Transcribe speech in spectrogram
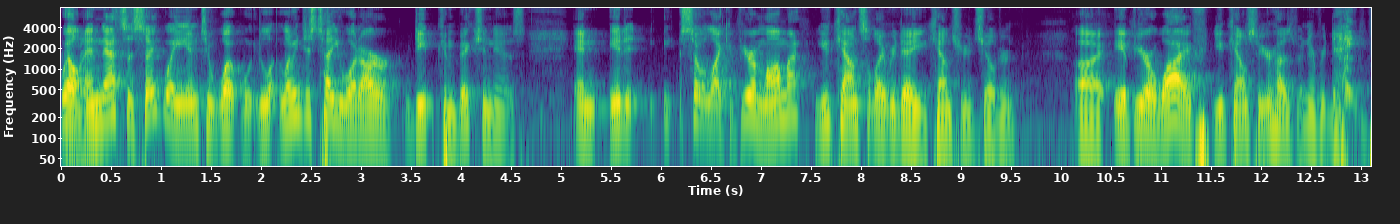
Well, and that's a segue into what. We, l- let me just tell you what our deep conviction is, and it. So, like, if you're a mama, you counsel every day. You counsel your children. Uh, if you're a wife, you counsel your husband every day.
